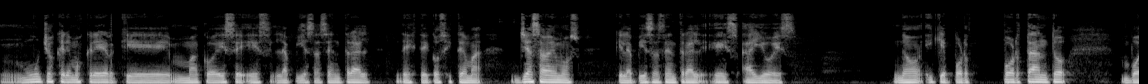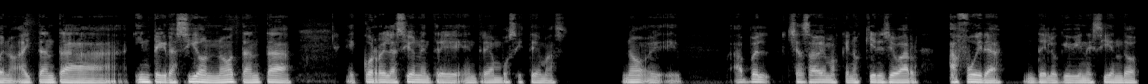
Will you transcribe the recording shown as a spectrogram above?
muchos queremos creer que macOS es la pieza central de este ecosistema, ya sabemos que la pieza central es iOS, ¿no? Y que por, por tanto, bueno, hay tanta integración, ¿no? Tanta eh, correlación entre, entre ambos sistemas, ¿no? Eh, eh, Apple ya sabemos que nos quiere llevar afuera de lo que viene siendo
